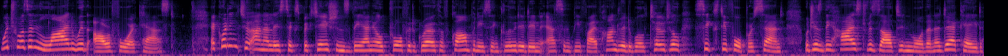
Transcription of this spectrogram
which was in line with our forecast. According to analysts' expectations, the annual profit growth of companies included in S&P 500 will total 64%, which is the highest result in more than a decade.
